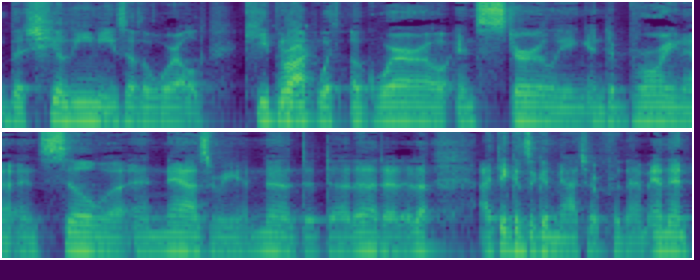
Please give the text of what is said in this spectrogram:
the Chiellinis of the world keeping right. up with Aguero and Sterling and De Bruyne and Silva and Nasri and da, da, da, da, da, I think it's a good matchup for them. And then,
